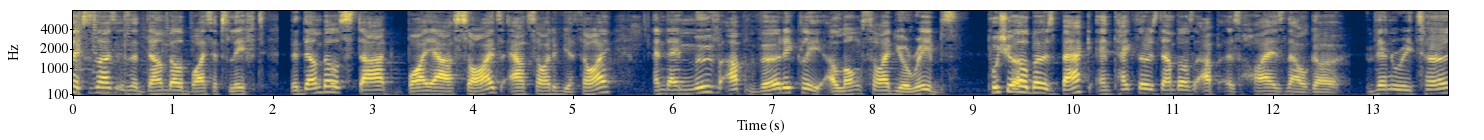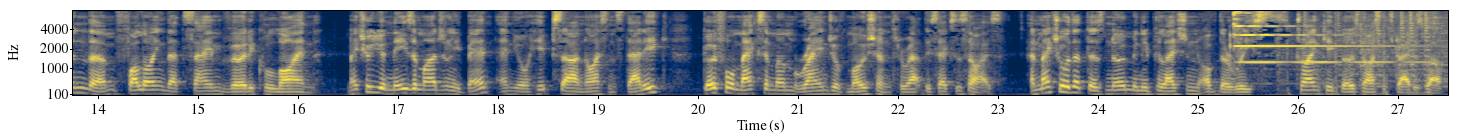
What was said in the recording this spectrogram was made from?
This exercise is a dumbbell biceps lift. The dumbbells start by our sides, outside of your thigh, and they move up vertically alongside your ribs. Push your elbows back and take those dumbbells up as high as they'll go. Then return them following that same vertical line. Make sure your knees are marginally bent and your hips are nice and static. Go for maximum range of motion throughout this exercise. And make sure that there's no manipulation of the wrists. Try and keep those nice and straight as well.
